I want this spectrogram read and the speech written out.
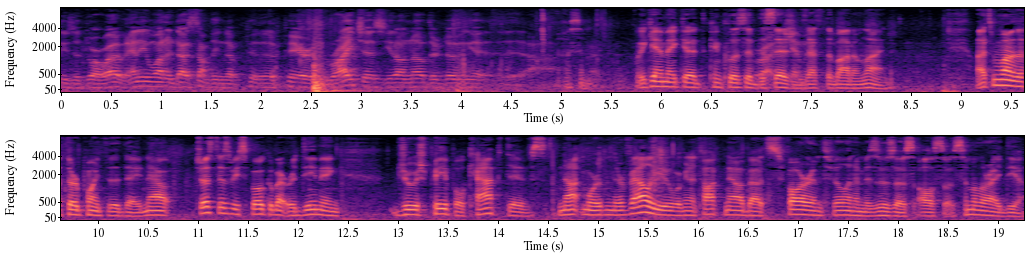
leaves the door wide open. Anyone who does something that appears righteous, you don't know if they're doing it. uh, Listen, we can't make a conclusive Right, decisions. That's the bottom line. Let's move on to the third point of the day. Now, just as we spoke about redeeming Jewish people, captives, not more than their value. We're going to talk now about Sfarim, Tefillin, and Mezuzos also. Similar idea.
